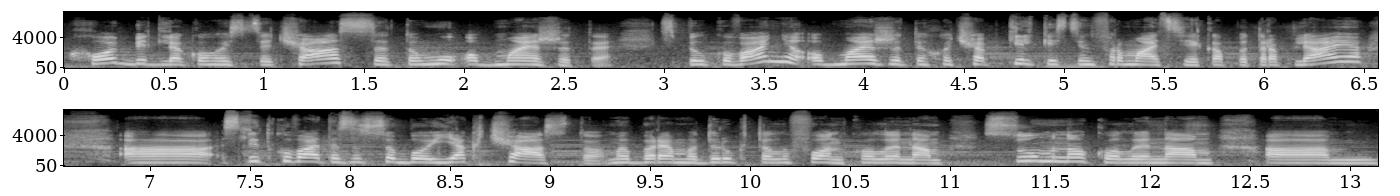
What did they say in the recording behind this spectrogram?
хобі, для когось це час. Тому обмежити спілкування, обмежити хоча б кількість інформації, яка потрапляє, а, слідкувати за собою, як часто ми беремо до рук телефон, коли нам сумно, коли нам а, м,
